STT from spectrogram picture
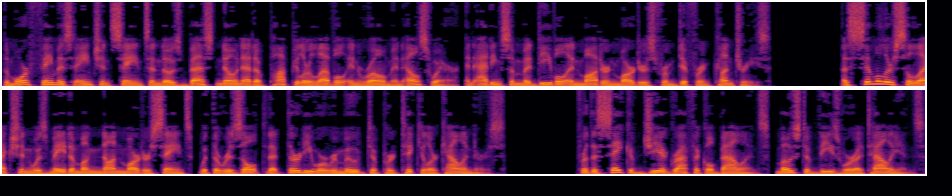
the more famous ancient saints and those best known at a popular level in Rome and elsewhere, and adding some medieval and modern martyrs from different countries. A similar selection was made among non-martyr saints, with the result that 30 were removed to particular calendars. For the sake of geographical balance, most of these were Italians.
